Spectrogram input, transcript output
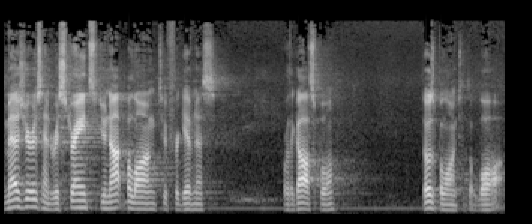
measures, and restraints do not belong to forgiveness or the gospel, those belong to the law.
